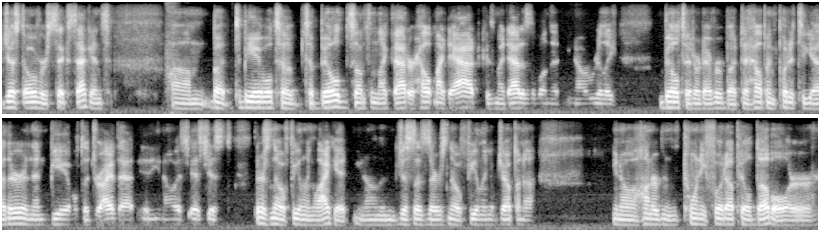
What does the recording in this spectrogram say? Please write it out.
just over six seconds. Um, but to be able to to build something like that or help my dad because my dad is the one that you know really built it or whatever, but to help him put it together and then be able to drive that, you know, it's, it's just there's no feeling like it, you know, just as there's no feeling of jumping a you know 120 foot uphill double or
